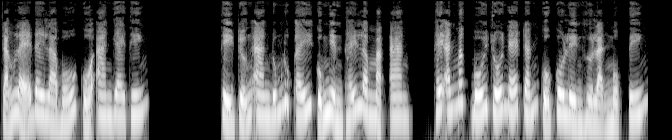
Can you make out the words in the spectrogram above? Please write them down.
chẳng lẽ đây là bố của An Giai Thiến? Thị trưởng An đúng lúc ấy cũng nhìn thấy Lâm Mặc An, thấy ánh mắt bối rối né tránh của cô liền hừ lạnh một tiếng,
